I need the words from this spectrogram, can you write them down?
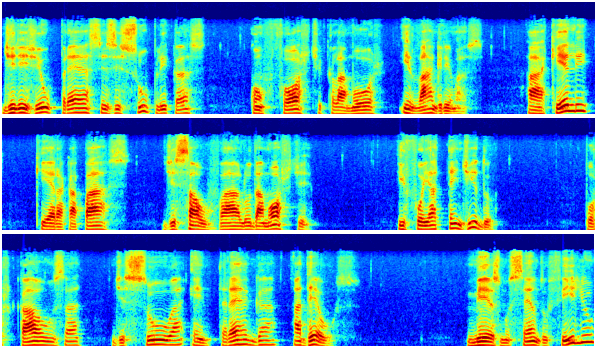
dirigiu preces e súplicas com forte clamor e lágrimas àquele que era capaz de salvá-lo da morte. E foi atendido por causa de sua entrega a Deus. Mesmo sendo filho,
